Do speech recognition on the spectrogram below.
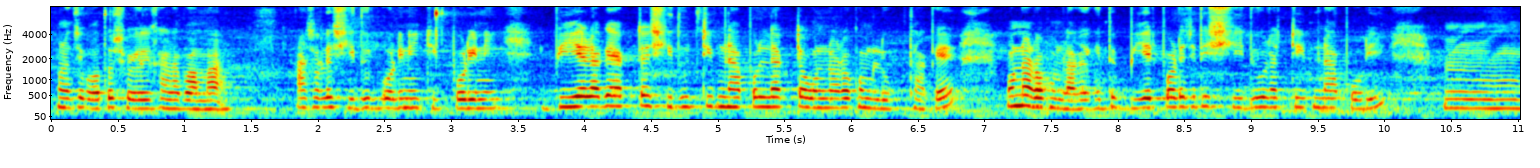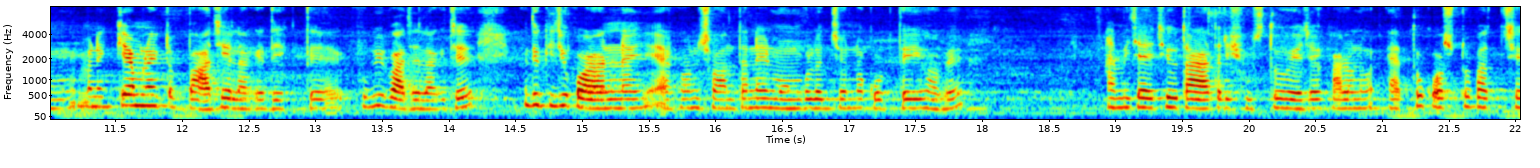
মনে হচ্ছে কত শরীর খারাপ আমার। আসলে সিঁদুর পরিনি টিপ পরিনি। বিয়ের আগে একটা সিঁদুর টিপ না পরলে একটা অন্যরকম লুক থাকে, অন্যরকম লাগে। কিন্তু বিয়ের পরে যদি সিঁদুর আর টিপ না পরি মানে কেমন একটা বাজে লাগে দেখতে, খুবই বাজে লাগছে। কিন্তু কিছু করার নাই, এখন সন্তানের মঙ্গলের জন্য করতেই হবে। আমি চাইছি ও তাড়াতাড়ি সুস্থ হয়ে যায়, কারণ ও এত কষ্ট পাচ্ছে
